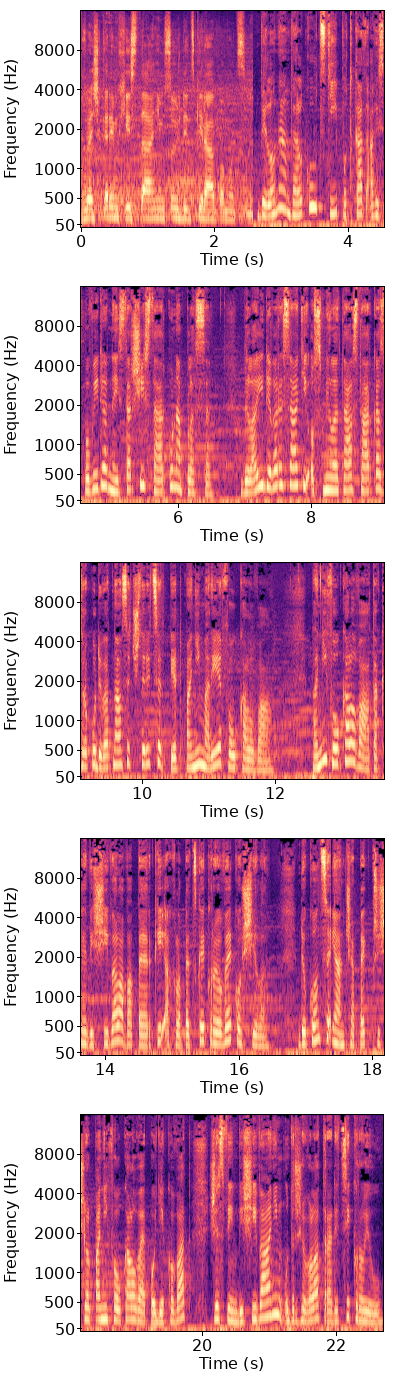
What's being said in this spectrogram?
veškerým chystáním jsou vždycky nápomocní. Bylo nám velkou ctí potkat a vyspovídat nejstarší stárku na plese. Byla jí 98-letá stárka z roku 1945 paní Marie Foukalová. Paní Foukalová také vyšívala vapérky a chlepecké krojové košile. Dokonce Jan Čapek přišel paní Foukalové poděkovat, že svým vyšíváním udržovala tradici krojů.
